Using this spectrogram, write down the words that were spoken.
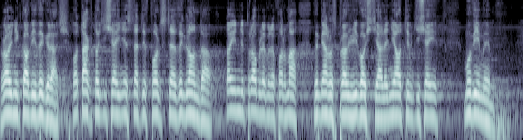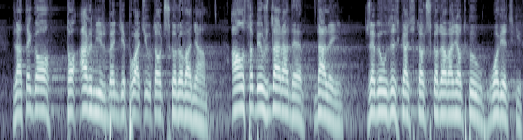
rolnikowi wygrać, bo tak to dzisiaj niestety w Polsce wygląda. To inny problem, reforma wymiaru sprawiedliwości, ale nie o tym dzisiaj mówimy. Dlatego to Armir będzie płacił te odszkodowania, a on sobie już da radę dalej, żeby uzyskać to odszkodowanie od kół łowieckich.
